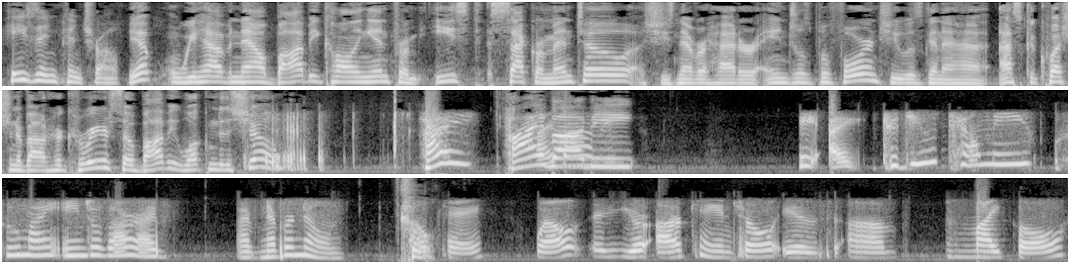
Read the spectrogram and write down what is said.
he's in control. Yep, we have now Bobby calling in from East Sacramento. She's never had her angels before, and she was going to ha- ask a question about her career. So, Bobby, welcome to the show. Hi. Hi, Bobby. Hey, I could you tell me who my angels are? I've I've never known. Okay. Well, uh, your archangel is um, Michael,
